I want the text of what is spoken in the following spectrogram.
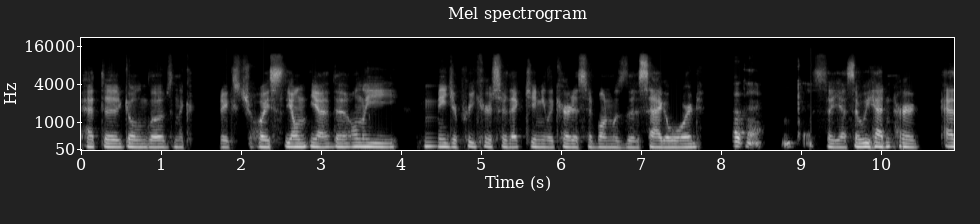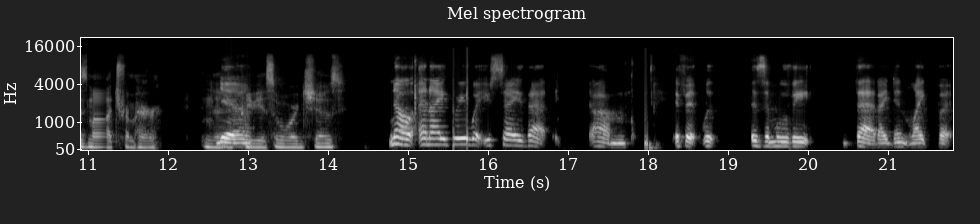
at the Golden Globes and the Critics' Choice. The only yeah, the only major precursor that Jamie Lee Curtis had won was the SAG Award. Okay. Okay. So yeah, so we hadn't heard as much from her in the yeah. previous award shows. No, and I agree what you say that um, if it is a movie that I didn't like, but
